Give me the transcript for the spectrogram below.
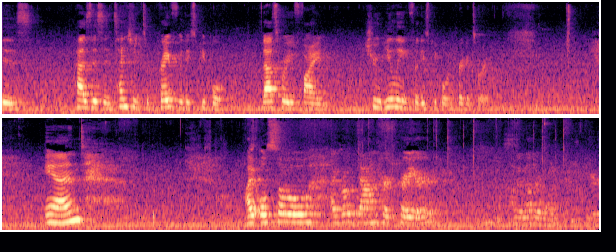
is has this intention to pray for these people. That's where you find true healing for these people in purgatory. And I also I wrote down her prayer on another one here.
